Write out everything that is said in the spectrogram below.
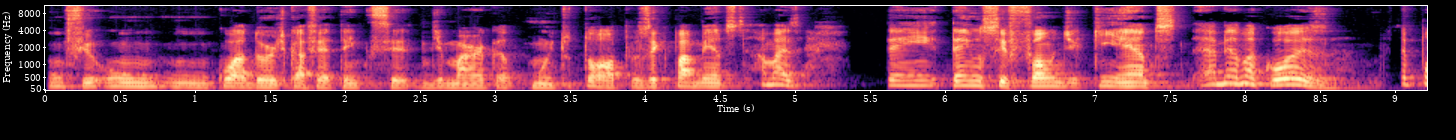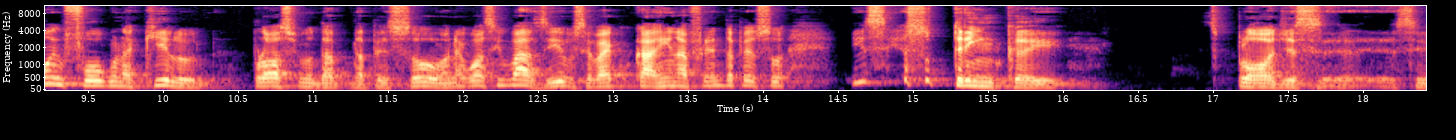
Um, fio- um, um coador de café tem que ser de marca muito top. Os equipamentos. Ah, mas tem, tem o sifão de 500. É a mesma coisa. Você põe fogo naquilo próximo da, da pessoa, é um negócio invasivo. Você vai com o carrinho na frente da pessoa. E se isso trinca e explode esse, esse,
